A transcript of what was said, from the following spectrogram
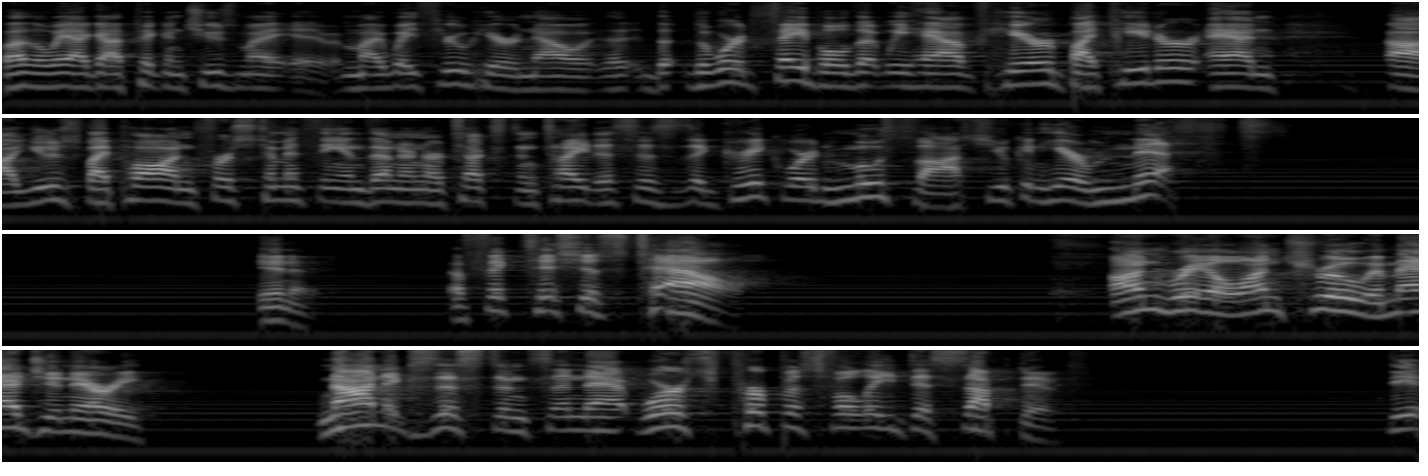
By the way, I got to pick and choose my, uh, my way through here now. The, the word fable that we have here by Peter and uh, used by Paul in 1 Timothy and then in our text in Titus is the Greek word muthos. You can hear myths in it. A fictitious tale. Unreal, untrue, imaginary, non existence, and at worst, purposefully deceptive. Do you,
